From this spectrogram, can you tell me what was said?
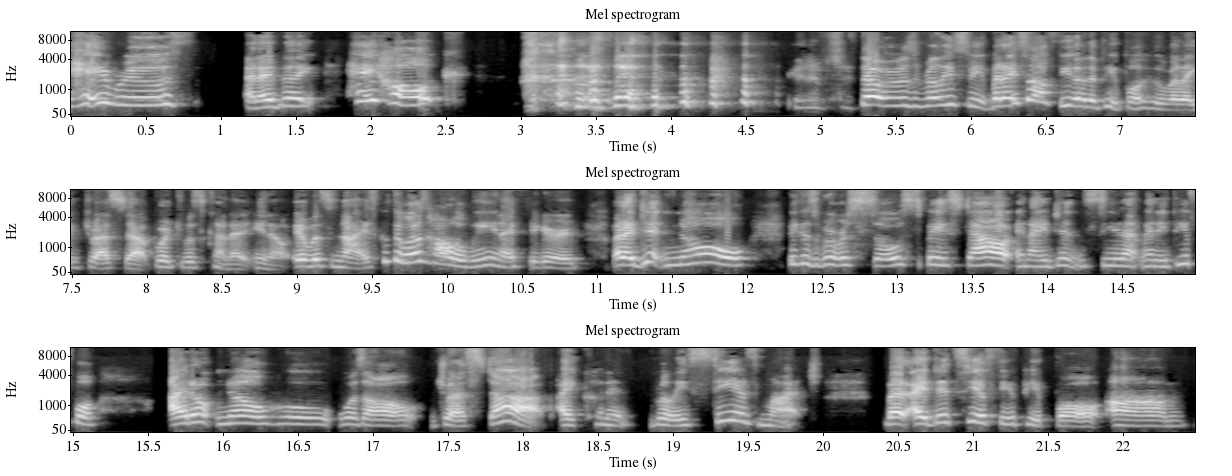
Hey, Ruth. And I'd be like, Hey, Hulk. so it was really sweet. But I saw a few other people who were like dressed up, which was kind of, you know, it was nice because it was Halloween, I figured. But I didn't know because we were so spaced out and I didn't see that many people. I don't know who was all dressed up. I couldn't really see as much, but I did see a few people. Um,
